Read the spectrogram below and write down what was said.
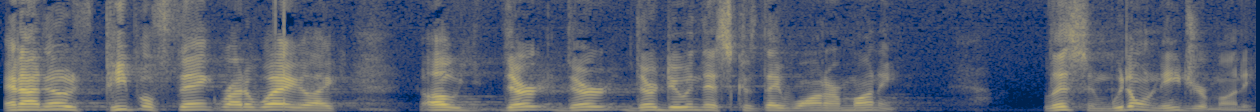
And I know people think right away, like, oh, they're, they're, they're doing this because they want our money. Listen, we don't need your money.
